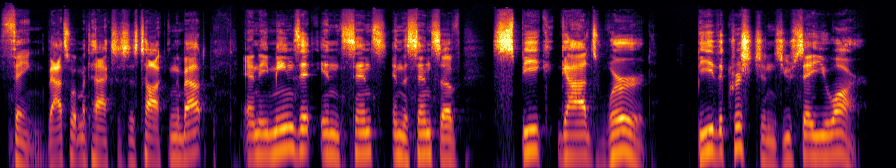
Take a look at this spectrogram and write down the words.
thing. That's what Metaxas is talking about. And he means it in sense in the sense of Speak God's word. Be the Christians you say you are.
